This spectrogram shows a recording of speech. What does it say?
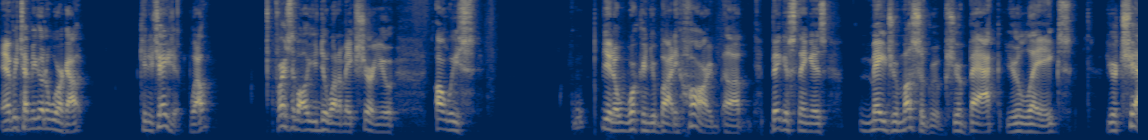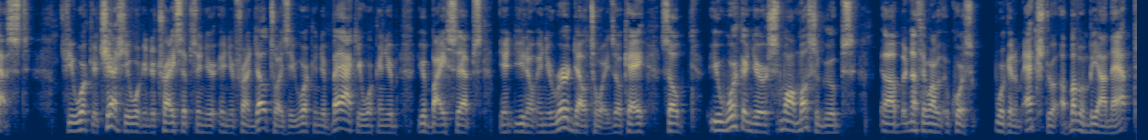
every time you go to workout? Can you change it? Well, first of all, you do want to make sure you always you know, working your body hard. Uh, biggest thing is major muscle groups: your back, your legs, your chest. If you work your chest, you're working your triceps and your and your front deltoids. If you work in your back, you're working your your biceps, and, you know, and your rear deltoids. Okay, so you're working your small muscle groups, uh, but nothing wrong with, of course, working them extra above and beyond that.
